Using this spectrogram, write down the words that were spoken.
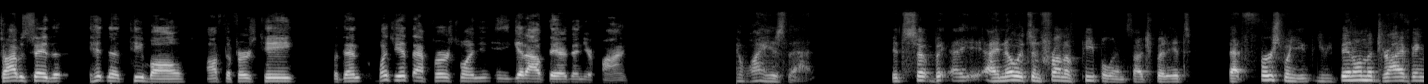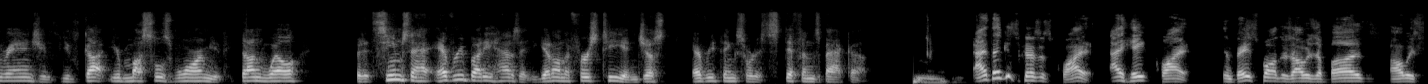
So I would say that hitting the tee ball off the first tee, but then once you hit that first one, you, you get out there, then you're fine. And why is that? It's so. But I, I know it's in front of people and such, but it's that first one. You you've been on the driving range. You've you've got your muscles warm. You've done well, but it seems to have, everybody has it. You get on the first tee and just everything sort of stiffens back up. I think it's because it's quiet. I hate quiet. In baseball, there's always a buzz, always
